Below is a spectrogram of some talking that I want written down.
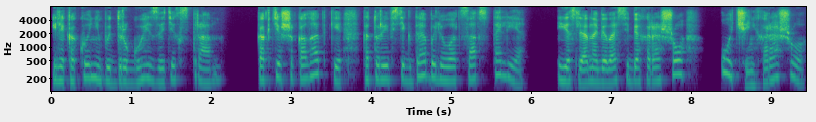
или какой-нибудь другой из этих стран – как те шоколадки, которые всегда были у отца в столе. И если она вела себя хорошо, очень хорошо,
